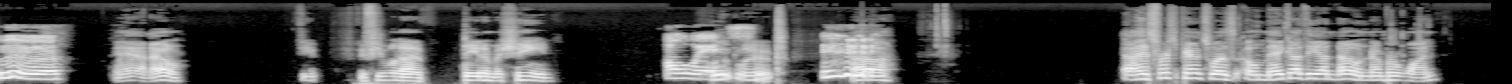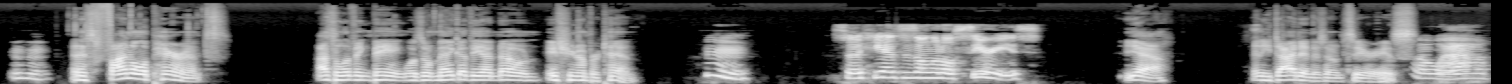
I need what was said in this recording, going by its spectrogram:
Ooh. Yeah, no. If you if you want to date a machine, woot Always. woot. Uh, uh, his first appearance was Omega the Unknown number one, hmm and his final appearance as a living being was Omega the Unknown issue number ten. Hmm. So he has his own little series. Yeah, and he died in his own series. Oh wow.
